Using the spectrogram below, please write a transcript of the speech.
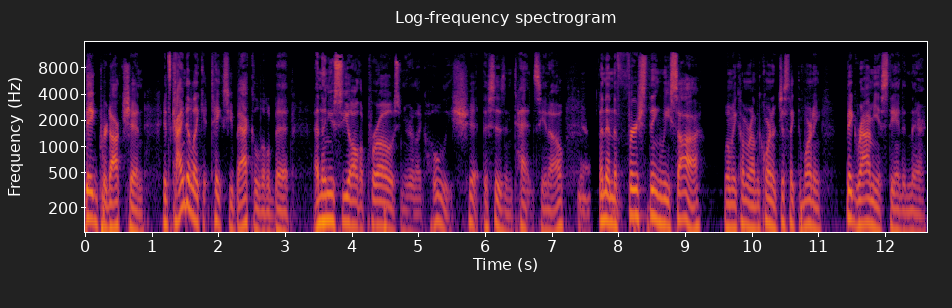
big production. It's kind of like it takes you back a little bit. And then you see all the pros, and you're like, "Holy shit, this is intense," you know. Yeah. And then the first thing we saw when we come around the corner, just like the morning, Big Ramy is standing there.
